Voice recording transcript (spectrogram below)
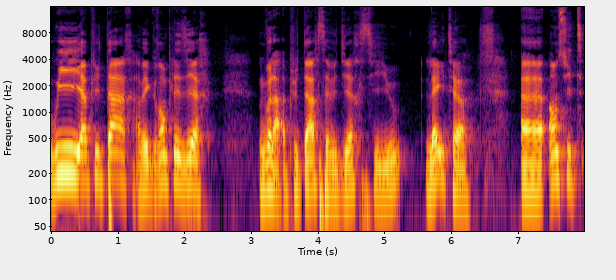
oui, à plus tard, avec grand plaisir. Donc voilà, à plus tard, ça veut dire see you later. Euh, ensuite,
